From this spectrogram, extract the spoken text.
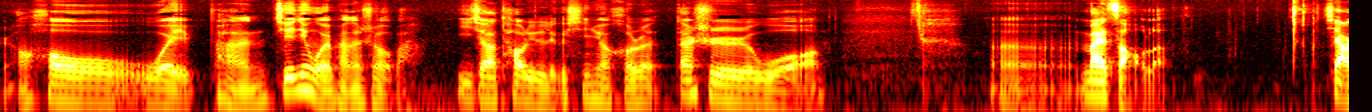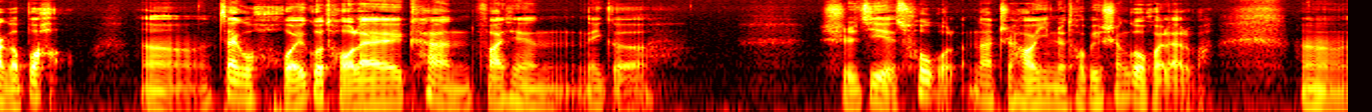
然后尾盘接近尾盘的时候吧，溢价套利了一个新泉和润，但是我呃卖早了，价格不好，嗯，再回过头来看发现那个时机也错过了，那只好硬着头皮申购回来了吧，嗯。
